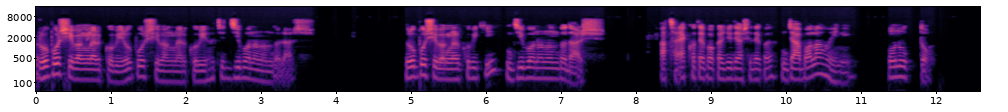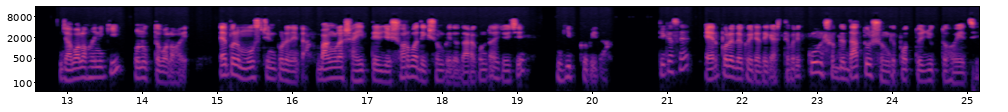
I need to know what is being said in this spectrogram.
রূপসী বাংলার কবি, রূপসী বাংলার কবি হচ্ছে জীবনানন্দ দাস। রূপসী বাংলার কবি কি? জীবনানন্দ দাস। আচ্ছা এক কথায় প্রকাশ যদি আসে দেখো, যা বলা হয়নি, অনুক্ত। যা বলা হয়নি কি? অনুক্ত বলা হয়। এরপরে মোস্ট ইম্পর্টেন্ট এটা, বাংলা সাহিত্যের যে সর্বাধিক সম্প্রীত দ্বারা কোনটা? হয়েছে গীত কবিতা। ঠিক আছে? এরপরে দেখো এটা থেকে আসতে পারে কোন শব্দে ধাতুর সঙ্গে প্রত্যয় যুক্ত হয়েছে?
